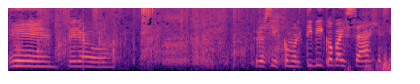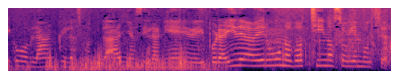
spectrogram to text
Eh, pero. Pero sí, es como el típico paisaje, así como blanco y las montañas y la nieve. Y por ahí debe haber uno o dos chinos subiendo el cerro.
